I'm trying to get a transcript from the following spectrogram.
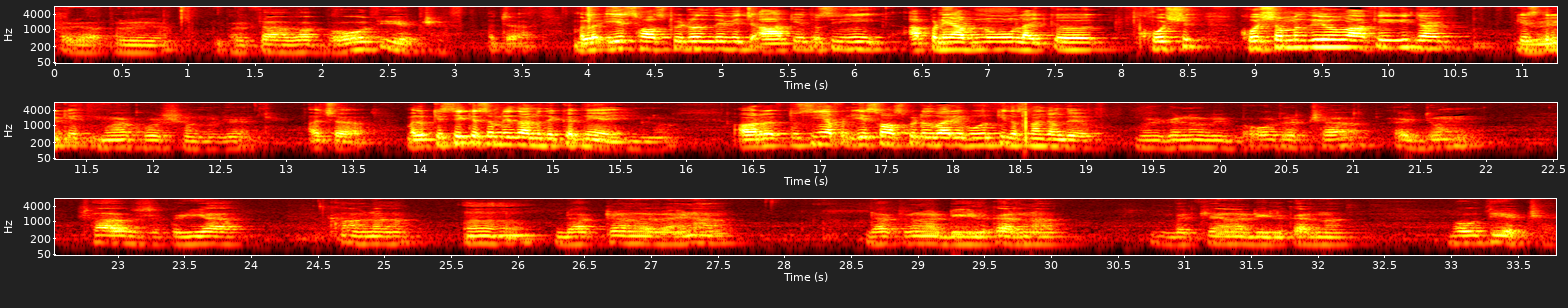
ਆਪਣੇ ਵਰਤਾਵਾ ਬਹੁਤ ਹੀ ਅੱਛਾ। ਅੱਛਾ। ਮਤਲਬ ਇਸ ਹਸਪੀਟਲ ਦੇ ਵਿੱਚ ਆ ਕੇ ਤੁਸੀਂ ਆਪਣੇ ਆਪ ਨੂੰ ਲਾਈਕ ਖੁਸ਼ ਖੁਸ਼ ਸਮਝਦੇ ਹੋ ਆ ਕੇ ਕਿ ਜਾਂ ਕਿਸ ਤਰੀਕੇ? ਮੈਂ ਖੁਸ਼ ਸਮਝਿਆ। ਅੱਛਾ। ਮਤਲਬ ਕਿਸੇ ਕਿਸਮ ਦੀ ਤੁਹਾਨੂੰ ਦਿੱਕਤ ਨਹੀਂ ਆਈ? ਔਰ ਤੁਸੀਂ ਆਪਣੇ ਇਸ ਹਸਪੀਟਲ ਬਾਰੇ ਹੋਰ ਕੀ ਦੱਸਣਾ ਚਾਹੁੰਦੇ ਹੋ? ਮੈਂ ਕਹਿੰਦਾ ਵੀ ਬਹੁਤ ਅੱਛਾ। ਇਦੋਂ ਸਾਫ਼ ਸਫਾਈਆ ਖਾਣਾ ਹੂੰ ਹੂੰ। ਡਾਕਟਰਾਂ ਨਾਲ ਰਹਿਣਾ। ਡਾਕਟਰਾਂ ਨਾਲ ਡੀਲ ਕਰਨਾ ਬੱਚਿਆਂ ਨਾਲ ਡੀਲ ਕਰਨਾ ਬਹੁਤ ਹੀ ਅੱਛਾ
